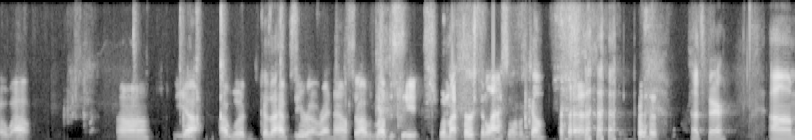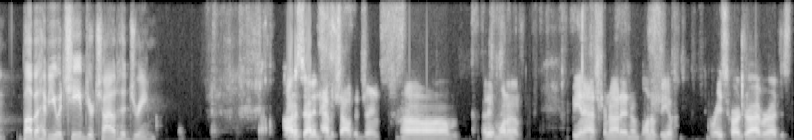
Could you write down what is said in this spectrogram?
Oh wow. Uh, yeah, I would because I have zero right now. So I would love to see when my first and last one would come. That's fair. Um, Bubba, have you achieved your childhood dream? Honestly, I didn't have a childhood dream. Um, I didn't want to be an astronaut. I didn't want to be a race car driver. I just,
